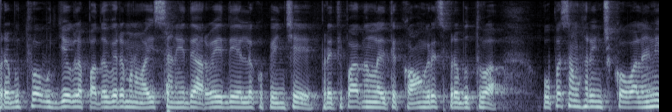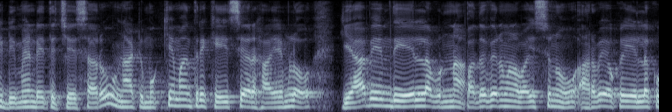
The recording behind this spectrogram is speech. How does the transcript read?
ప్రభుత్వ ఉద్యోగుల పదవిరమణ వయసు అనేది అరవై ఐదు పెంచే ప్రతిపాదనలు అయితే కాంగ్రెస్ ప్రభుత్వ ఉపసంహరించుకోవాలని డిమాండ్ అయితే చేశారు. నాటి ముఖ్యమంత్రి కేసీఆర్ హయాంలో యాభై ఎనిమిది ఏళ్ళ ఉన్న పదవిరమణ వయస్సును వయసును అరవై ఒక ఏళ్ళకు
